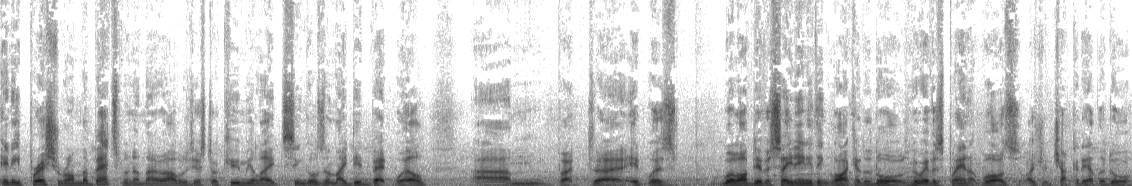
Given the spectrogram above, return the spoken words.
any pressure on the batsmen, and they were able to just accumulate singles, and they did bat well. Um, but uh, it was well, I've never seen anything like it at all. Whoever's plan it was, I should chuck it out the door.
